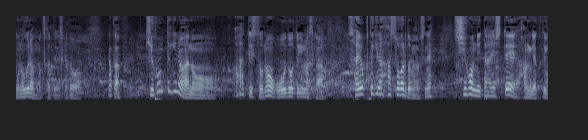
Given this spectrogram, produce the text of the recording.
モノグラムを使ってるんですけどなんか基本的にはあのアーティストの王道といいますか左翼的な発想があると思いますね。資本に対して反逆的。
